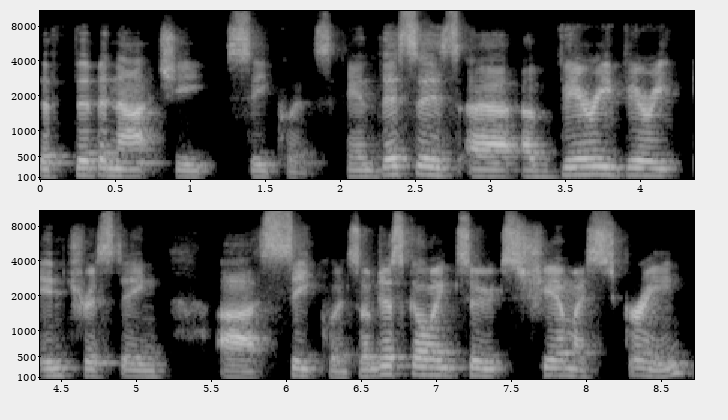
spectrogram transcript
the Fibonacci sequence. And this is a, a very, very interesting uh, sequence. So I'm just going to share my screen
